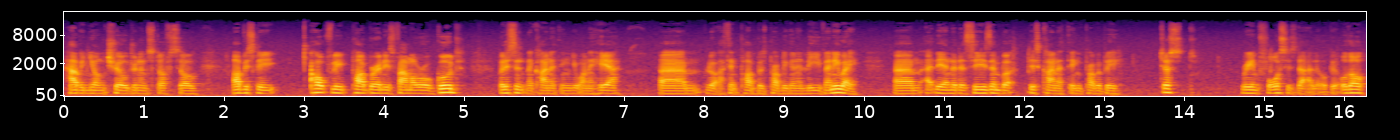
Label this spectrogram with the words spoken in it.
having young children and stuff. So obviously hopefully Pogba and his family are all good but this isn't the kind of thing you want to hear. Um, look I think Pogba's probably going to leave anyway um, at the end of the season but this kind of thing probably just reinforces that a little bit. Although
